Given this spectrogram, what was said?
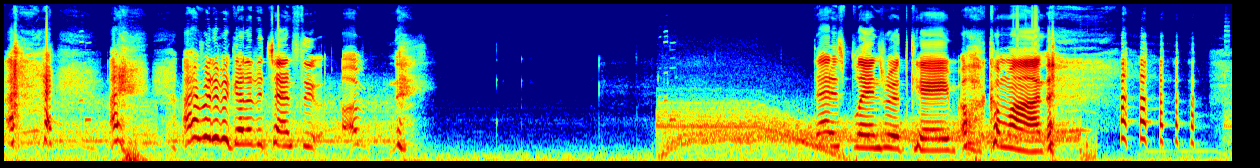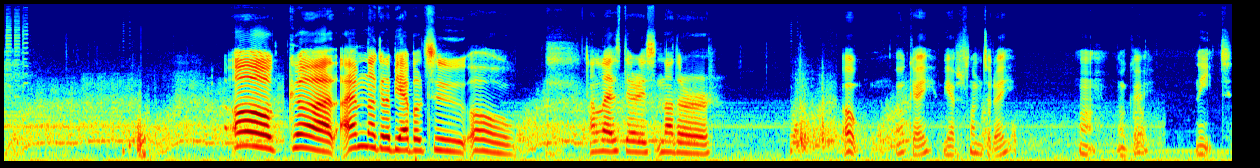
I, I, I haven't even gotten a chance to... Um, that is plain truth game. Oh, come on. Oh god, I'm not gonna be able to... Oh, unless there is another... Oh, okay, we have some today. Huh, okay, neat.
